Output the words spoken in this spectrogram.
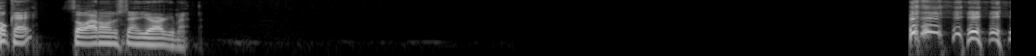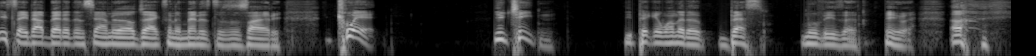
Okay, so I don't understand your argument. he say not better than Samuel L. Jackson and Menace II Society. Quit. You cheating. You picking one of the best movies that anyway uh,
